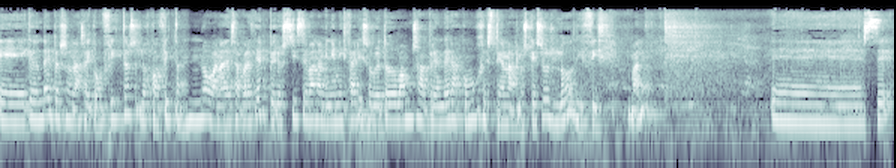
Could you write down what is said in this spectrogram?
eh, que donde hay personas hay conflictos, los conflictos no van a desaparecer, pero sí se van a minimizar y sobre todo vamos a aprender a cómo gestionarlos, que eso es lo difícil, ¿vale? Eh, se,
